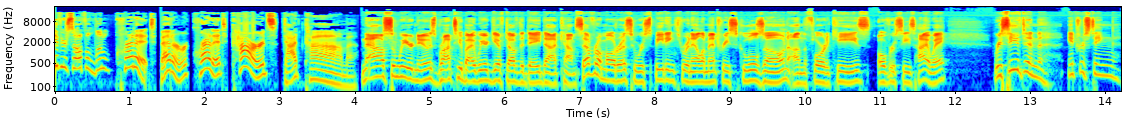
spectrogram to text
Give yourself a little credit. Bettercreditcards.com. Now, some weird news brought to you by WeirdGiftOfTheDay.com. Several motorists who were speeding through an elementary school zone on the Florida Keys Overseas Highway received an interesting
